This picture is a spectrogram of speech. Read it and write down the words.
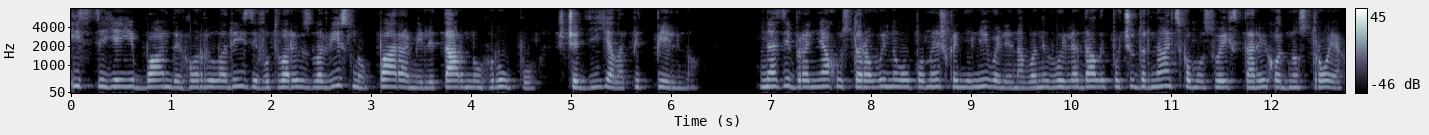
і з цієї банди горлорізів утворив зловісну парамілітарну групу, що діяла підпільно. На зібраннях у старовинному помешканні Лівеліна вони виглядали по чудернацькому у своїх старих одностроях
